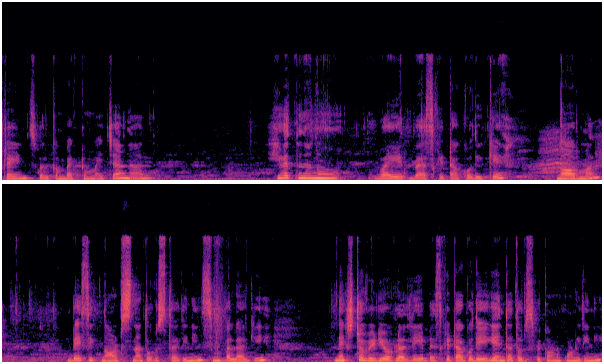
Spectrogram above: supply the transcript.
friends, welcome back to my channel. ಇವತ್ತು ನಾನು ವೈರ್ ಬ್ಯಾಸ್ಕೆಟ್ ಹಾಕೋದಕ್ಕೆ ನಾರ್ಮಲ್ ಬೇಸಿಕ್ ನಾಟ್ಸ್ನ ತೋರಿಸ್ತಾ ಇದ್ದೀನಿ ಸಿಂಪಲ್ಲಾಗಿ ನೆಕ್ಸ್ಟ್ ವಿಡಿಯೋಗಳಲ್ಲಿ ಬ್ಯಾಸ್ಕೆಟ್ ಹಾಕೋದು ಹೇಗೆ ಅಂತ ತೋರಿಸ್ಬೇಕು ಅಂದ್ಕೊಂಡಿದ್ದೀನಿ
